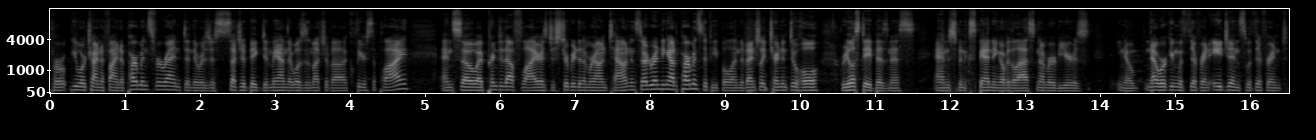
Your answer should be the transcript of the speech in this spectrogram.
people were trying to find apartments for rent, and there was just such a big demand. There wasn't much of a clear supply. And so I printed out flyers, distributed them around town, and started renting out apartments to people, and eventually turned into a whole real estate business. And it's been expanding over the last number of years. You know, networking with different agents, with different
